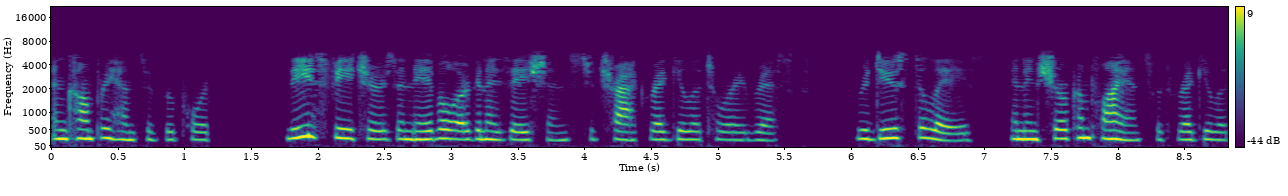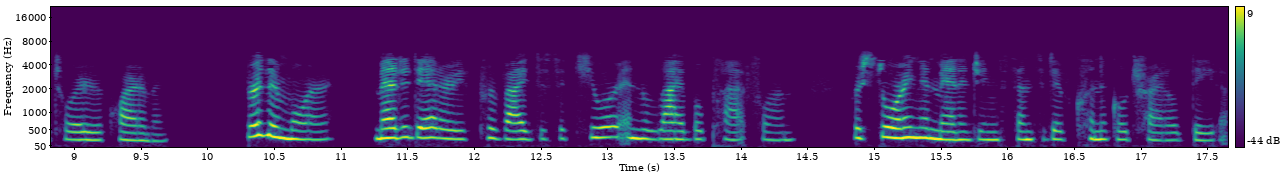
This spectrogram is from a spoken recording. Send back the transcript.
and comprehensive reporting. These features enable organizations to track regulatory risks, reduce delays, and ensure compliance with regulatory requirements. Furthermore, Medidata provides a secure and reliable platform for storing and managing sensitive clinical trial data.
